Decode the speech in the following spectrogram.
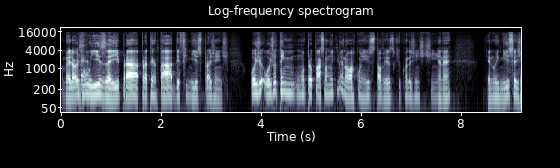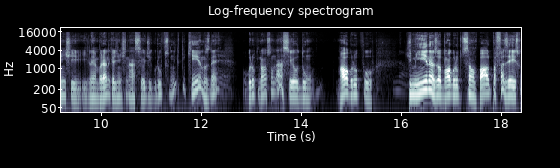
É o melhor é. juiz aí para tentar definir isso para a gente. Hoje, hoje eu tenho uma preocupação muito menor com isso, talvez, do que quando a gente tinha, né? Porque no início a gente, e lembrando que a gente nasceu de grupos muito pequenos, né? É. O grupo nosso nasceu do maior grupo de Minas, ou o maior grupo de São Paulo, para fazer isso.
